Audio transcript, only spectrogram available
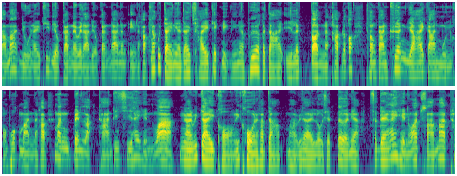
สามารถอยู่ในที่เดียวกันในเวลาเดียวกันได้นั่นเองนะครับนักวิจัยเนี่ยได้ใช้เทคนิคนี้เนี่ยเพื่อกระจายอิเล็กตรอนนะครับแล้วก็ทำการเคลื่อนย้ายการหมุนของพวกมันนะครับมันเป็นหลักฐานที่ชี้ให้เห็นว่างานวิจัยของนิโคนะครับจากมหาวิทยาลัยโรเชสเตอร์เนี่ยแสดงให้เห็นว่าสามารถท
